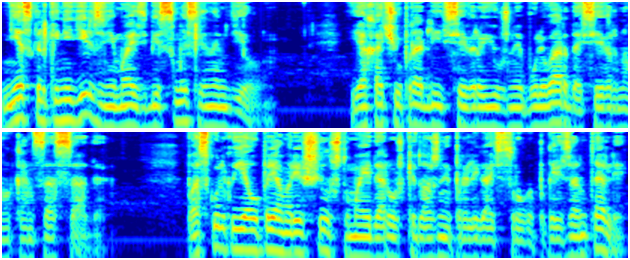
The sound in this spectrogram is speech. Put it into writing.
Несколько недель занимаюсь бессмысленным делом. Я хочу продлить северо-южный бульвар до северного конца сада. Поскольку я упрямо решил, что мои дорожки должны пролегать строго по горизонтали,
